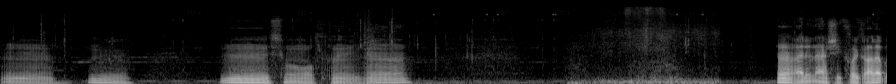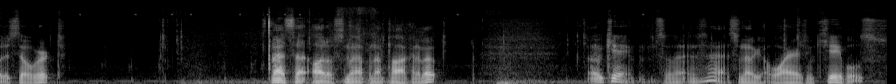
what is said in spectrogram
Hmm. Hmm. Hmm. This whole thing, huh? Huh, I didn't actually click on it, but it still worked. That's that auto snapping I'm talking about. Okay, so that is that. So now we got wires and cables.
